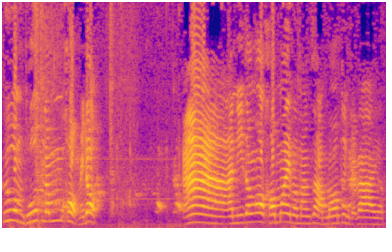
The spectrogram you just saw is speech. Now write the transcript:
คือผมทุบแล้วมันของไม่ดอก อ่า อันนี้ต้องออกเขาไหมประมาณสามรอบถึงจะได้ครับ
